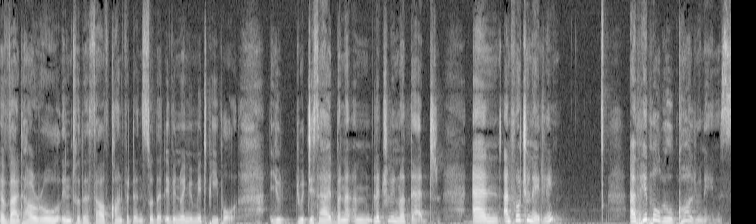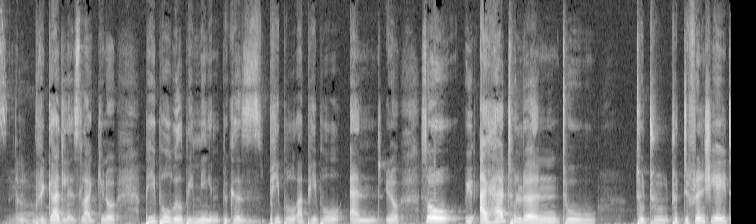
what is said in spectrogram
a vital role into the self confidence so that even when you meet people, you, you decide, but I'm literally not that And unfortunately, uh, people will call you names regardless like you know people will be mean because people are people and you know so i had to learn to to to, to differentiate.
